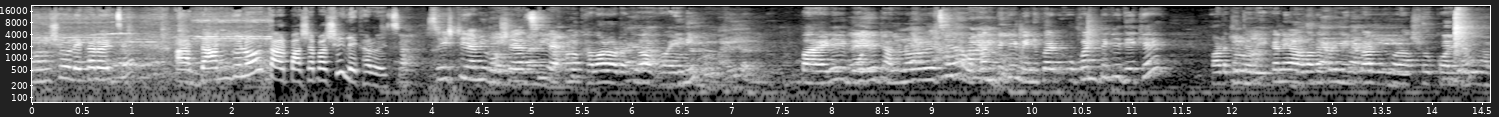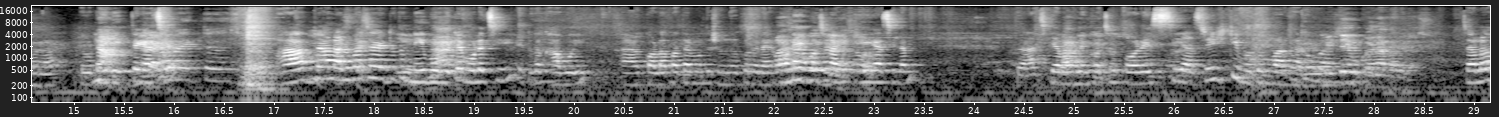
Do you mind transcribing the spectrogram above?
ইংলিশেও লেখা রয়েছে, আর দামগুলো তার পাশাপাশি লেখা রয়েছে। সৃষ্টি, আমি বসে আছি, এখনও খাবার অর্ডার দেওয়া হয়নি। বাইরে বোর্ডে টাঙানো রয়েছে, ওখান থেকেই মেনু কার্ড ওখান থেকেই দেখে অর্ডার দিতে হবে। এখানে আলাদা করে মেনু কার্ড শো করে না। তো ওটাই দেখতে গেছে। ভাত, ডাল, আলু ভাজা, এটা তো নেব, এটা বলেছি, এটা তো খাবোই। আর কলা পাতার মধ্যে সুন্দর করে দেয় অনেক বছর আগে খেয়ে গেছিলাম। তো আজকে আবার অনেক বছর পরে এসেছি আর সৃষ্টি প্রথমবার খাবে। চলো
